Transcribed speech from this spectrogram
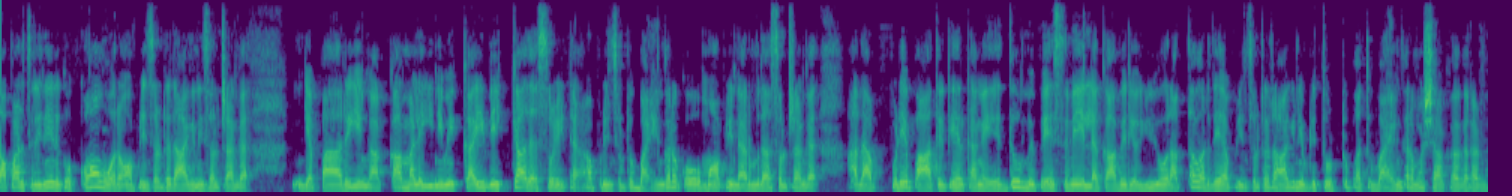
பாப்பான்னு சொல்லி எனக்கு கோவம் வரும் அப்படின்னு சொல்லிட்டு ராகினி சொல்கிறாங்க இங்கே பாரு எங்கள் அக்கா மேலே இனிமேல் கை வைக்காத சொல்லிட்டேன். அப்படின்னு சொல்லிட்டு பயங்கர கோபமாக அப்படி நர்மதா சொல்கிறாங்க அதை அப்படியே பார்த்துக்கிட்டே இருக்காங்க. எதுவுமே பேசவே இல்லை. காவேரி ஐயோ ரத்தம் வருதே அப்படின்னு சொல்லிட்டு ராகினி இப்படி தொட்டு பார்த்து பயங்கரமாக ஷாக் ஆகுறாங்க.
